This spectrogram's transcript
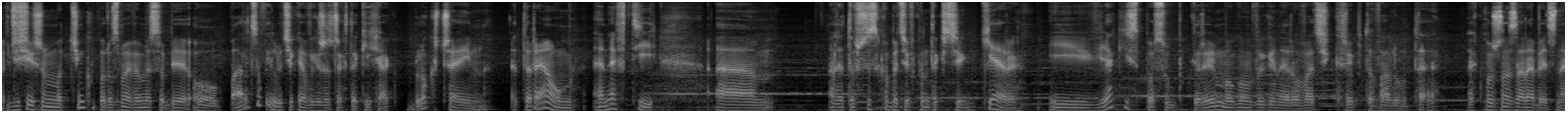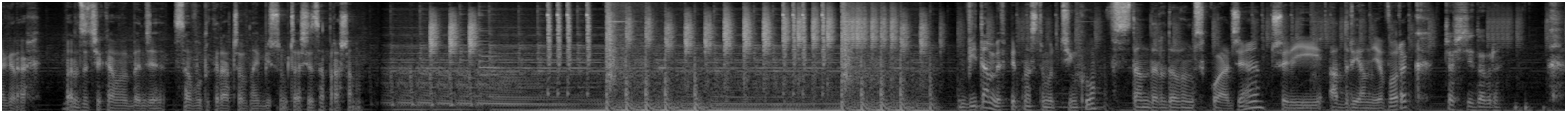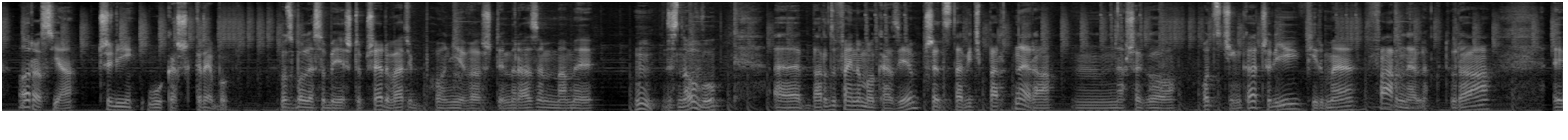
W dzisiejszym odcinku porozmawiamy sobie o bardzo wielu ciekawych rzeczach, takich jak blockchain, Ethereum, NFT, um, ale to wszystko będzie w kontekście gier i w jaki sposób gry mogą wygenerować kryptowalutę. Jak można zarabiać na grach. Bardzo ciekawy będzie zawód gracza w najbliższym czasie. Zapraszam. Witamy w 15 odcinku w standardowym składzie, czyli Adrian Jaworek. Cześć, dzień dobry. Oraz ja, czyli Łukasz Krebo. Pozwolę sobie jeszcze przerwać, ponieważ tym razem mamy hmm, znowu e, bardzo fajną okazję przedstawić partnera mm, naszego odcinka, czyli firmę Farnell, która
